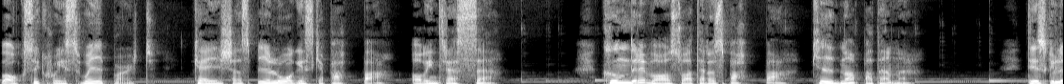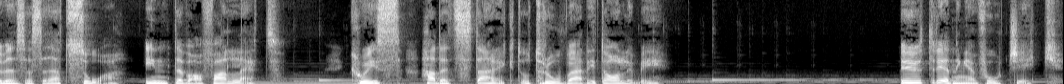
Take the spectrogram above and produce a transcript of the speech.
var också Chris Wapert, Keishas biologiska pappa, av intresse. Kunde det vara så att hennes pappa kidnappat henne? Det skulle visa sig att så inte var fallet. Chris hade ett starkt och trovärdigt alibi. Utredningen fortgick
